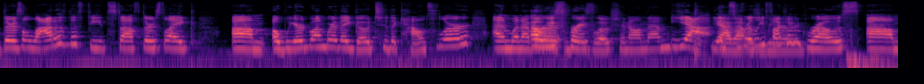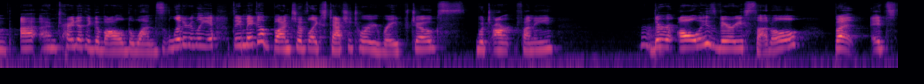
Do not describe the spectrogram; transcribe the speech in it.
there's a lot of the feet stuff. There's like um a weird one where they go to the counselor and whenever Oh, he sprays lotion on them. yeah, Yeah, it's really fucking gross. Um, I, I'm trying to think of all of the ones. Literally, they make a bunch of like statutory rape jokes, which aren't funny. They're always very subtle, but it's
